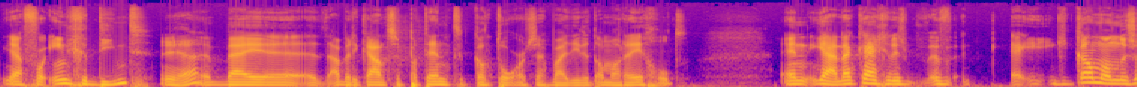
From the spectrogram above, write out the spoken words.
ja, voor ingediend. Ja. eh, bij eh, het Amerikaanse patentkantoor, zeg maar, die dat allemaal regelt. En ja, dan krijg je dus... eh, je kan dan dus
